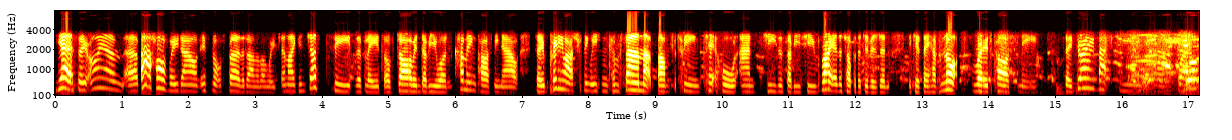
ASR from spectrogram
Yeah, so I am uh, about halfway down, if not further down the long reach, and I can just see the blades of Darwin W1 coming past me now. So pretty much I think we can confirm that bump between Tit Hall and Jesus W2 right at the top of the division because they have not rode past me. So throwing it back to you, uh,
